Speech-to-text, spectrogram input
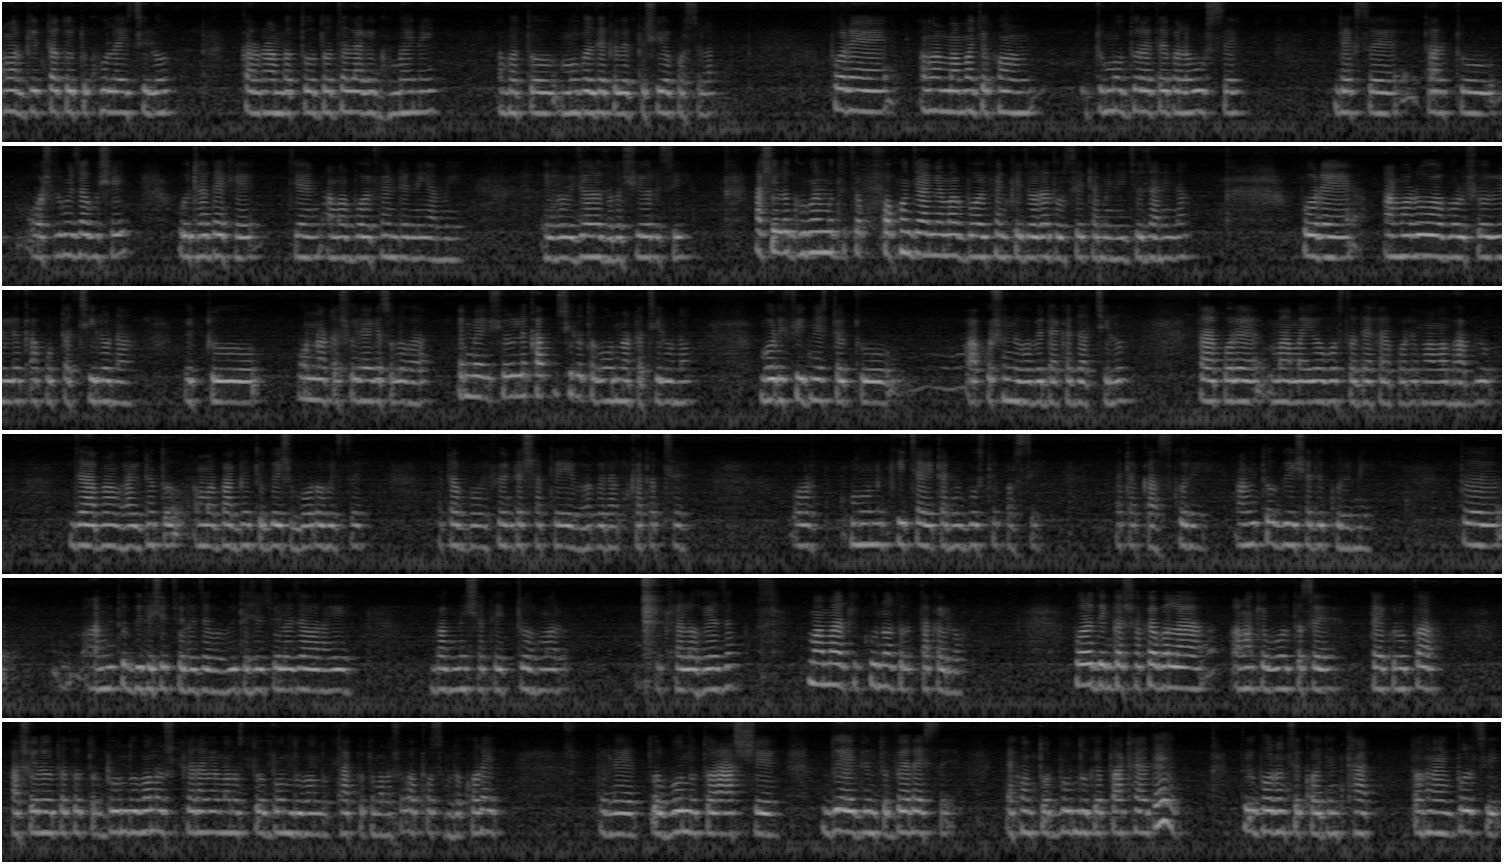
আমার গেটটা তো একটু খোলাই ছিল, কারণ আমরা তো দরজা লাগে ঘুমাই নাই, আমরা তো মোবাইল দেখতে দেখতে শুয়ে পড়ছিলাম। পরে আমার মামা যখন একটু মধ্যরাতের বেলা উঠছে দেখছে তার একটু ওয়াশরুমে যাব সে ওইটা দেখে যে আমার বয়ফ্রেন্ডের নিয়ে আমি এভাবে জড়া ধরে শুয়ে রয়েছি। আসলে ঘুমের মধ্যে কখন যে আমি আমার বয়ফ্রেন্ডকে জড়া ধরছি, এটা আমি নিজেও জানি না। পরে আমারও আবার শরীরে কাপড়টা ছিল না, একটু অন্যটা সরে গেছিল গা। এমনি শরীরে কাপড় ছিল, তবে অন্যটা ছিল না। বডি ফিটনেসটা একটু আকর্ষণীয়ভাবে দেখা যাচ্ছিল। তারপরে মামা এই অবস্থা দেখার পরে মামা ভাবলো, যে আমার ভাগ্নে তো, আমার ভাগ্নে তো বেশ বড় হয়েছে। একটা বয়ফ্রেন্ডের সাথে এভাবে রাত কাটাচ্ছে। ওর মন কী চাই এটা আমি বুঝতে পারছি। একটা কাজ করে, আমি তো বিয়ে শাদি করিনি তো আমি তো বিদেশে চলে যাব। বিদেশে চলে যাওয়ার আগে বাগ্নির সাথে একটু আমার খেলা হয়ে যাক। মামা আর কি কোন নজর তাকাইলো। পরের দিনকার সকালবেলা আমাকে বলতেছে, দেখ রূপা, আসলে ওটা তো তোর বন্ধু মানুষ, গ্রামের মানুষ তো বন্ধু বান্ধব থাকলে তো মানুষ অপছন্দ করে। তাহলে তোর বন্ধু তো আসছে দু একদিন তো বেড়াইছে, এখন তোর বন্ধুকে পাঠায় দে, তুই বরঞ্চ কয়দিন থাক। তখন আমি বলছি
